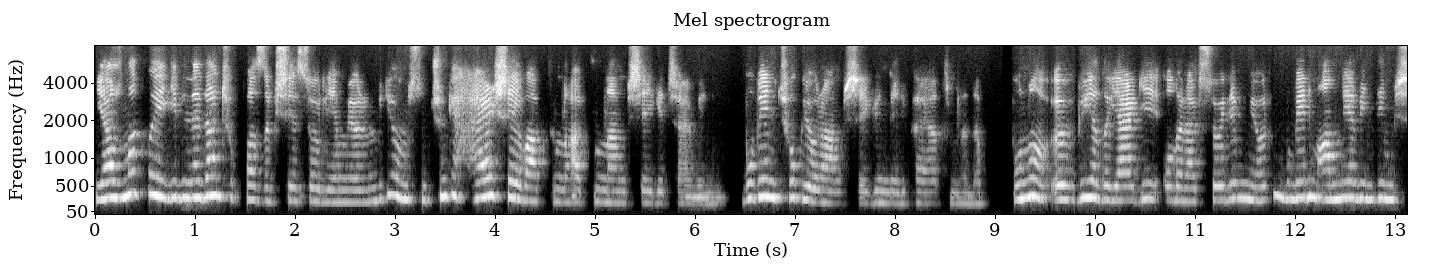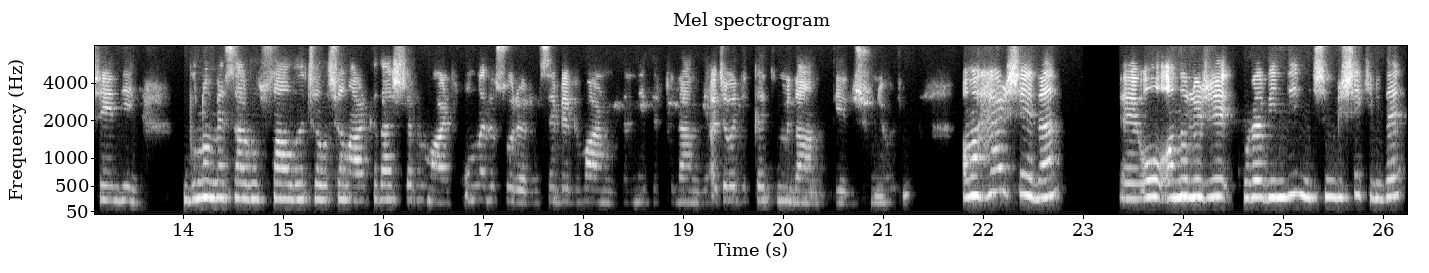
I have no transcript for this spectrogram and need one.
yazmakla ilgili neden çok fazla bir şey söyleyemiyorum biliyor musun? Çünkü her şey vaktinde aklımdan bir şey geçer benim. Bu beni çok yoran bir şey gündelik hayatımda da. Bunu övgü ya da yergi olarak söylemiyorum. Bu benim anlayabildiğim bir şey değil. Bunu mesela ruh sağlığı çalışan arkadaşlarım var. Onlara sorarım sebebi var mıdır, nedir falan diye. Acaba dikkatimi dağınık diye düşünüyorum. Ama her şeyden e, o analoji kurabildiğim için bir şekilde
